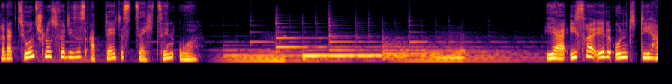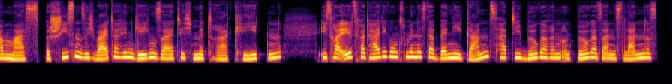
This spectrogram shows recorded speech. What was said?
Redaktionsschluss für dieses Update ist 16 Uhr. Ja, Israel und die Hamas beschießen sich weiterhin gegenseitig mit Raketen. Israels Verteidigungsminister Benny Gantz hat die Bürgerinnen und Bürger seines Landes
